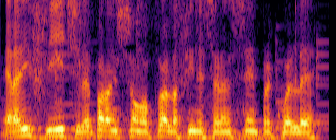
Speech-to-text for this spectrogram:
Era difficile, però insomma poi alla fine c'erano sempre quelle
